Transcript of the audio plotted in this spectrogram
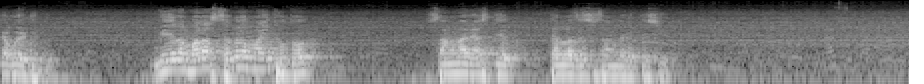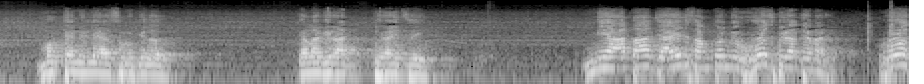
त्या बैठकीत. मी याला मला सगळं माहीत होतं. सांगणारे असते त्यांना जसे सांगणारे तसे. मग त्याने लिहायला सुरू केलं. त्याला बी राज फिरायचंय. मी आता जाहीर सांगतो मी रोज पिढा देणार आहे. रोज.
